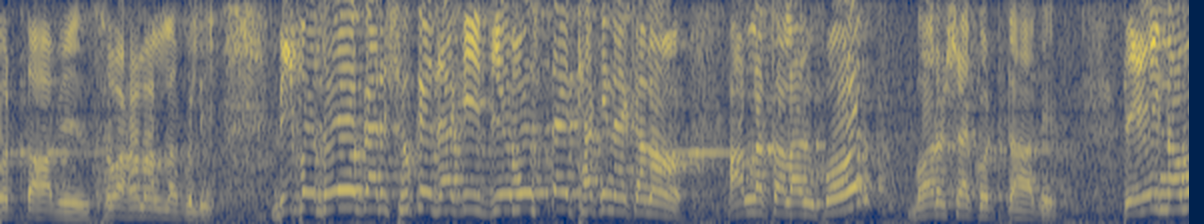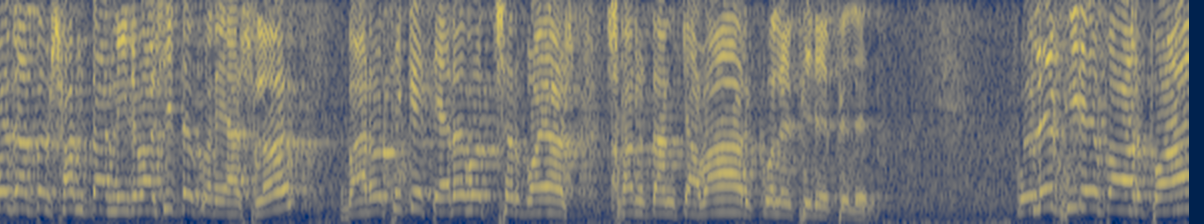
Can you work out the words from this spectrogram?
করতে হবে। সোহান আল্লাহ বলি। বিপদ হোক আর সুখে থাকি, যে অবস্থায় থাকি না কেন, আল্লাহ তালার উপর ভরসা করতে হবে। তো এই নবজাতক সন্তান নির্বাসিত করে আসলো, বারো থেকে তেরো বছর বয়স সন্তানকে আবার কোলে ফিরে পেলেন। কোলে ফিরে পাওয়ার পর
